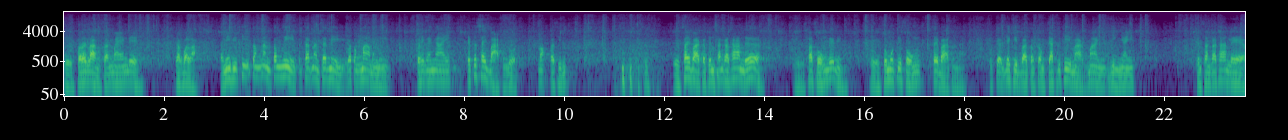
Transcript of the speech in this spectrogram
เออพอได้ล่างสังแมงเด้จากว่าหลักแต่มีพิธีต้องนั่นต้องนี่จัดนั่นจัดนี่ว่าต้องมามึงนี่ก็เห็นง่ายๆแต่คือใส่บาตรนี่โลดเนาะตาสินเออใส่บาตรก็เป็นสังฆทานเด้อเออพระสงฆ์เด้นี่เออสมมติสงฆ์ใส่บาตรนั่นนะจะอย่าคิดว่าต้องต้องจัดวิธีมากมายยิ่งใหญ่เป็นสังฆทานแล้ว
